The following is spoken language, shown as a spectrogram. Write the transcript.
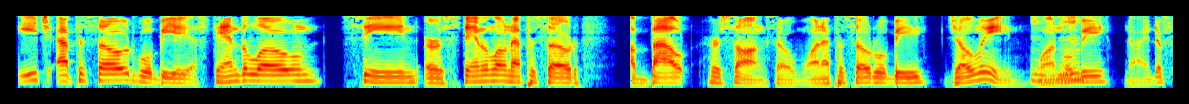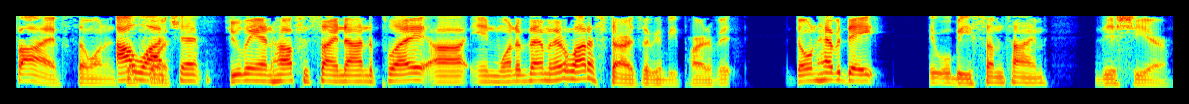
Each episode will be a standalone scene or a standalone episode about her song. So one episode will be Jolene, one will be Nine to Five, so on and so Mm-hmm. I'll forth. watch it. Julianne Hough is signed on to play uh, in one of them. There are a lot of stars that are going to be part of it. Don't have a date. It will be sometime this year.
